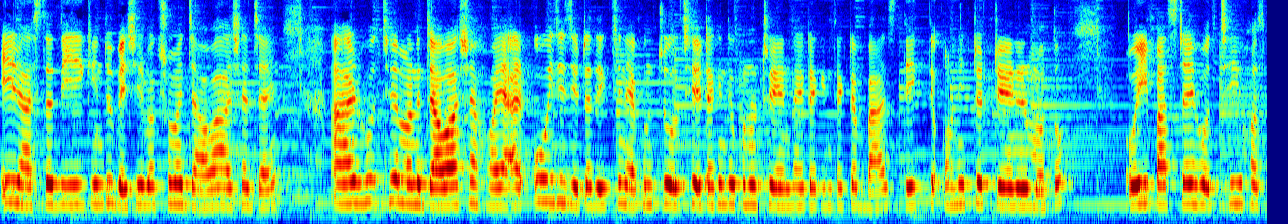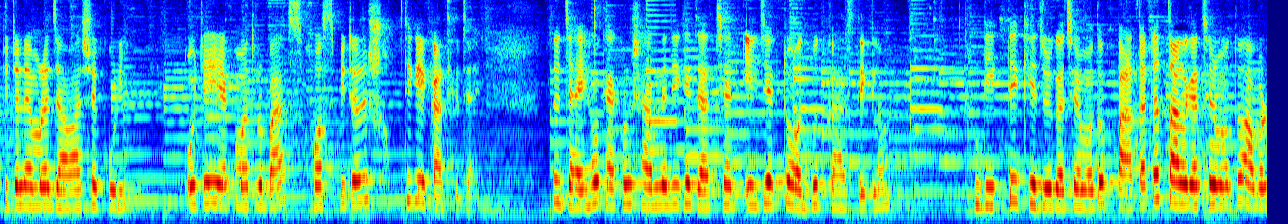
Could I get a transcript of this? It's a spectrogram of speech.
এই রাস্তা দিয়েই কিন্তু বেশিরভাগ সময় যাওয়া আসা যায়। আর হচ্ছে মানে যাওয়া আসা হয়। আর ওই যে যেটা দেখছেন এখন চলছে, এটা কিন্তু কোনো ট্রেন না, এটা কিন্তু একটা বাস। দেখতে অনেকটা ট্রেনের মতো। ওই বাসটায় হচ্ছে হসপিটালে আমরা যাওয়া আসা করি। ওইটাই একমাত্র বাস। হসপিটালের সব থেকে কাছে যায়। তো যাই হোক, এখন সামনের দিকে যাচ্ছে। আর এই যে একটা অদ্ভুত গাছ দেখলাম। দেখতে খেজুর গাছের মতো, পাতাটা তাল গাছের মতো, আবার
